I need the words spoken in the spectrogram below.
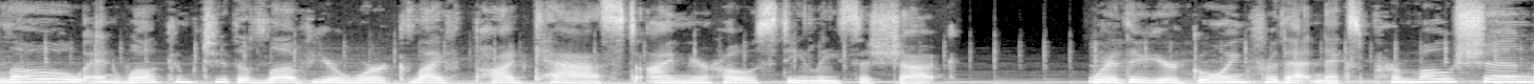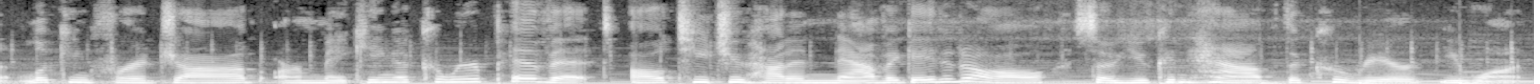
Hello, and welcome to the Love Your Work Life podcast. I'm your host, Elissa Shuck. Whether you're going for that next promotion, looking for a job, or making a career pivot, I'll teach you how to navigate it all so you can have the career you want.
